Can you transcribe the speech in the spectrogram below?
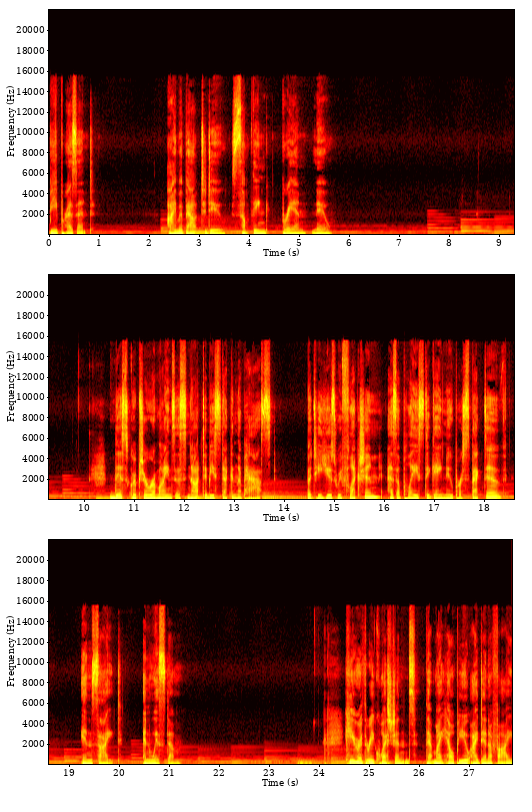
Be present. I'm about to do something brand new. This scripture reminds us not to be stuck in the past, but to use reflection as a place to gain new perspective, insight, and wisdom. Here are three questions that might help you identify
